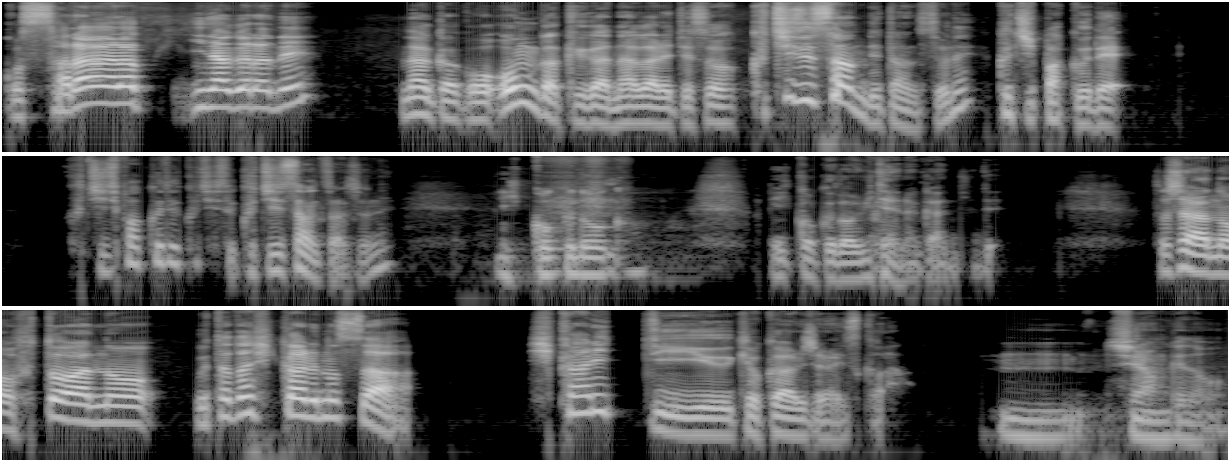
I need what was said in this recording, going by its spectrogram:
こう皿洗いながらね、なんかこう音楽が流れて、そう、口ずさんでたんですよね。口パクで。口パクで口ず口ずさんでたんですよね。一国堂か？一国堂みたいな感じで。そしたらあの、ふとあの、宇多田ヒカルのさ、光っていう曲あるじゃないですか。うん、知らんけど。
